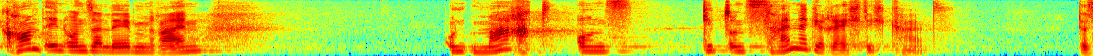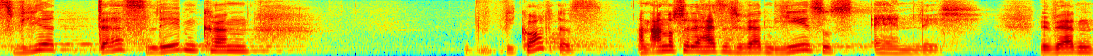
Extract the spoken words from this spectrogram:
kommt in unser Leben rein und macht uns, gibt uns seine Gerechtigkeit, dass wir das leben können, wie Gott ist. An anderer Stelle heißt es, wir werden Jesus ähnlich. Wir werden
